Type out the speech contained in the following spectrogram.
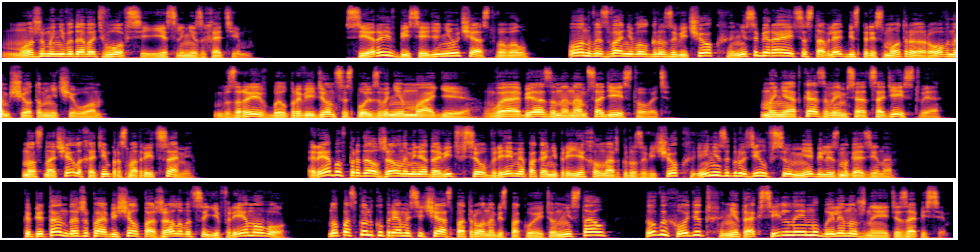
«Можем и не выдавать вовсе, если не захотим». Серый в беседе не участвовал. Он вызванивал грузовичок, не собираясь оставлять без присмотра ровным счетом ничего. «Взрыв был проведен с использованием магии. Вы обязаны нам содействовать». «Мы не отказываемся от содействия, но сначала хотим просмотреть сами». Рябов продолжал на меня давить все время, пока не приехал наш грузовичок и не загрузил всю мебель из магазина. Капитан даже пообещал пожаловаться Ефремову, но поскольку прямо сейчас патрона беспокоить он не стал, то, выходит, не так сильно ему были нужны эти записи.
